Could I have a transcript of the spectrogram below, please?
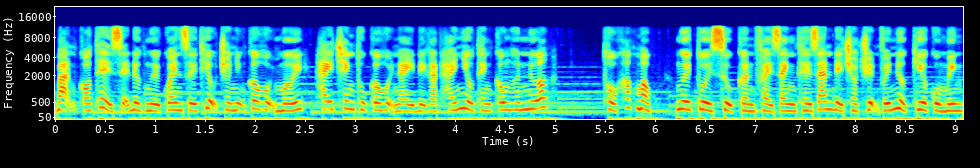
Bạn có thể sẽ được người quen giới thiệu cho những cơ hội mới, hãy tranh thủ cơ hội này để gặt hái nhiều thành công hơn nữa. Thổ khắc mộc, người tuổi Sửu cần phải dành thời gian để trò chuyện với nửa kia của mình,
